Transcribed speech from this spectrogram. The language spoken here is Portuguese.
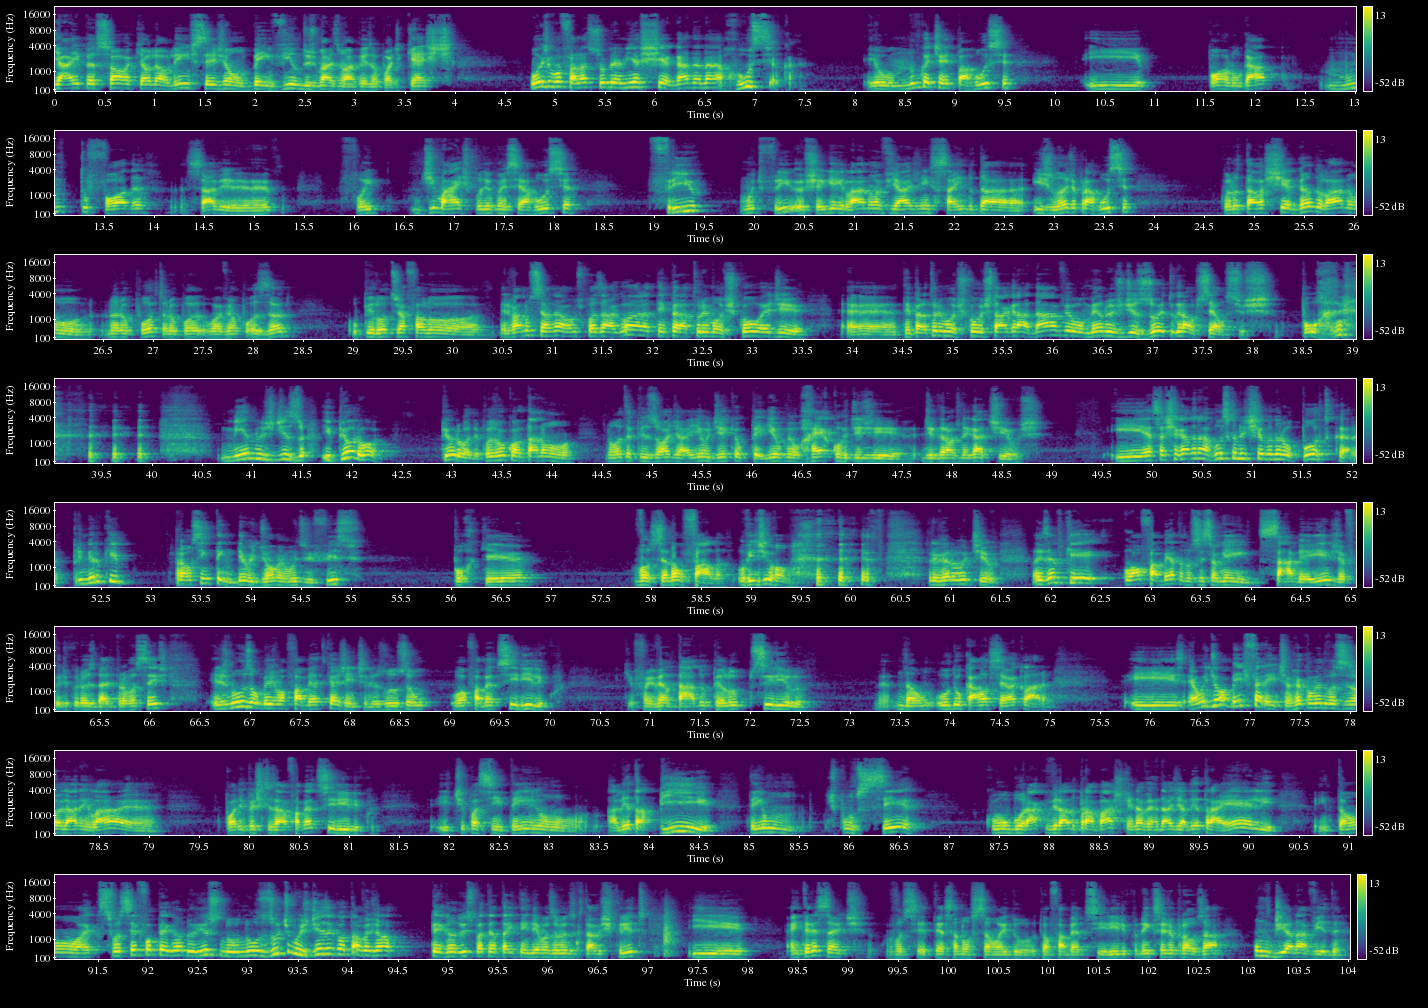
E aí pessoal, aqui é o Léo Lins, sejam bem-vindos mais uma vez ao podcast. Hoje eu vou falar sobre a minha chegada na Rússia, cara. Eu nunca tinha ido pra Rússia e, porra, lugar muito foda, sabe? Foi demais poder conhecer a Rússia. Frio, muito frio. Eu cheguei lá numa viagem saindo da Islândia para a Rússia. Quando eu tava chegando lá no, no aeroporto, o, o avião pousando, o piloto já falou, ele vai anunciando, ah, vamos pousar agora, temperatura em Moscou é de é, temperatura em Moscou está agradável, menos 18 graus Celsius. Porra! menos 18. E piorou. Piorou. Depois eu vou contar no, no outro episódio aí o dia que eu peguei o meu recorde de, de graus negativos. E essa chegada na Rússia, quando a gente chegou no aeroporto, cara, primeiro que para você entender o idioma é muito difícil, porque você não fala o idioma. Primeiro motivo. Mas é porque o alfabeto, não sei se alguém sabe aí, já fica de curiosidade para vocês, eles não usam o mesmo alfabeto que a gente, eles usam o alfabeto cirílico, que foi inventado pelo Cirilo, né? não o do carrossel, é claro. E é um idioma bem diferente, eu recomendo vocês olharem lá, é... podem pesquisar alfabeto cirílico. E tipo assim, tem um... a letra Pi, tem um tipo um C com o buraco virado para baixo, que na verdade é a letra L. Então, é que se você for pegando isso, no, nos últimos dias é que eu estava já pegando isso para tentar entender mais ou menos o que estava escrito. E é interessante você ter essa noção aí do, do alfabeto cirílico, nem que seja para usar um dia na vida.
